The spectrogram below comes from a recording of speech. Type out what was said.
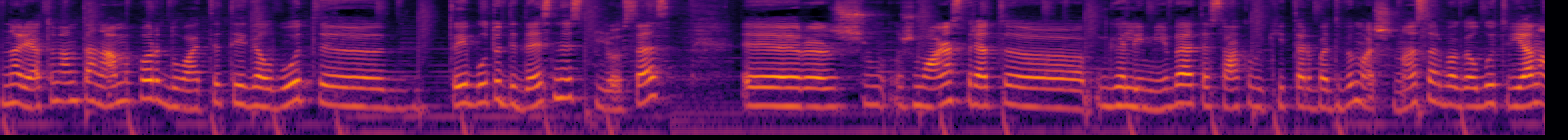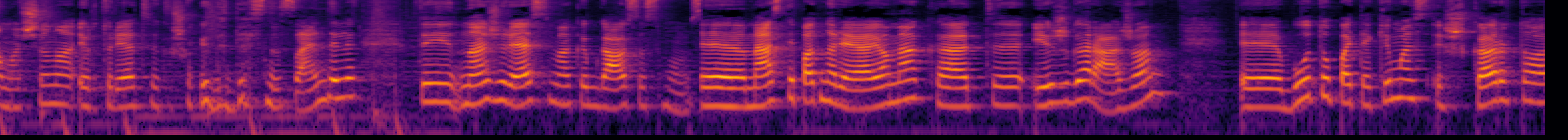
norėtumėm tą namą parduoti, tai galbūt e, tai būtų didesnis pliusas. Ir žmonės turėtų galimybę tiesiog laikyti arba dvi mašinas, arba galbūt vieną mašiną ir turėti kažkokį didesnį sandėlį. Tai, na, žiūrėsime, kaip gausis mums. E, mes taip pat norėjome, kad iš garažo E, būtų patekimas iš karto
